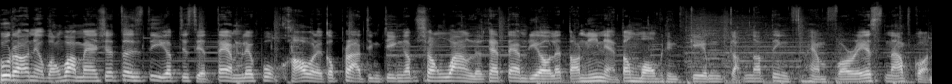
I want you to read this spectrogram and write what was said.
พวกเราเนี่ยหวังว่าแมนเชสเตอร์ซิตี้ครับจะเสียแต้มและพวกเขาอะไรก็พลาดจริงๆครับช่องว่างเหลือแค่แต้มเดียว และตอนนี้เนี่ยต้องมองไปถึงเกมกับ Nottingham Forest นะครับก่อน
